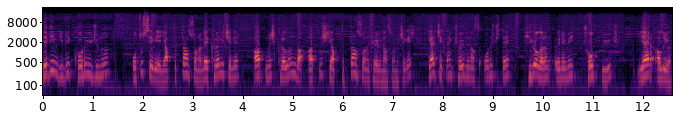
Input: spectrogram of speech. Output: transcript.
dediğim gibi koruyucunu 30 seviye yaptıktan sonra ve kraliçeni 60, kralını da 60 yaptıktan sonra köy binası 13'e geç. Gerçekten köy binası 13'te hero'ların önemi çok büyük yer alıyor.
